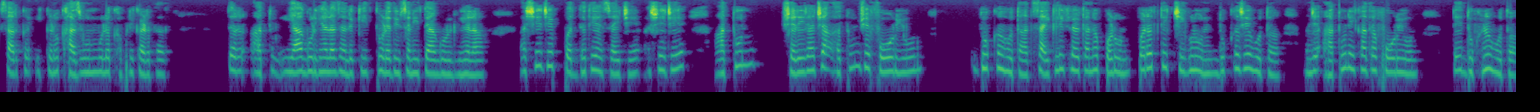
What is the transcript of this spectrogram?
सारखं इकडं खाजवून मुलं खपरी काढतात. तर आत या गुडघ्याला झालं की थोड्या दिवसांनी त्या गुडघ्याला असे जे पद्धती असायचे, असे जे आतून शरीराच्या आतून जे फोड येऊन दुःख होतात. सायकली खेळताना पडून परत ते चिघळून दुःख जे होतं म्हणजे आतून एखादा फोड येऊन ते दुखणं होतं.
